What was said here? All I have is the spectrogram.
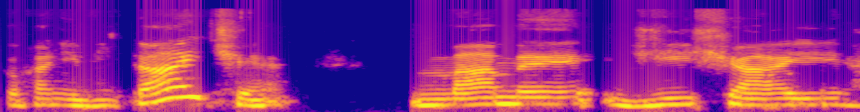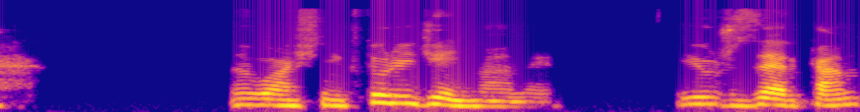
kochani, witajcie. Mamy dzisiaj, no właśnie, który dzień mamy? Już zerkam,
